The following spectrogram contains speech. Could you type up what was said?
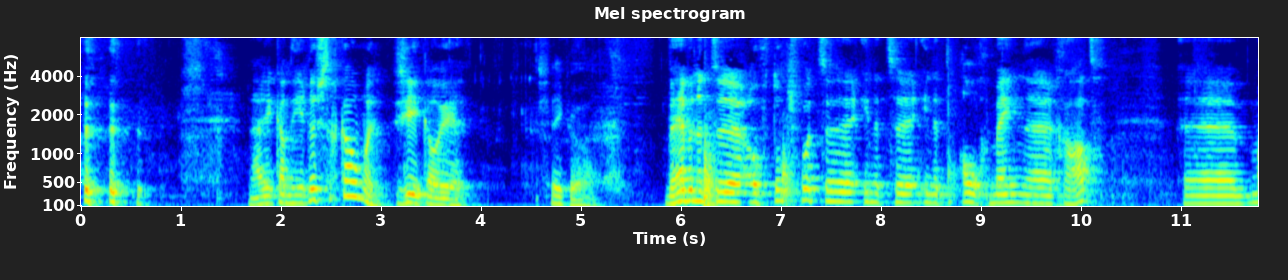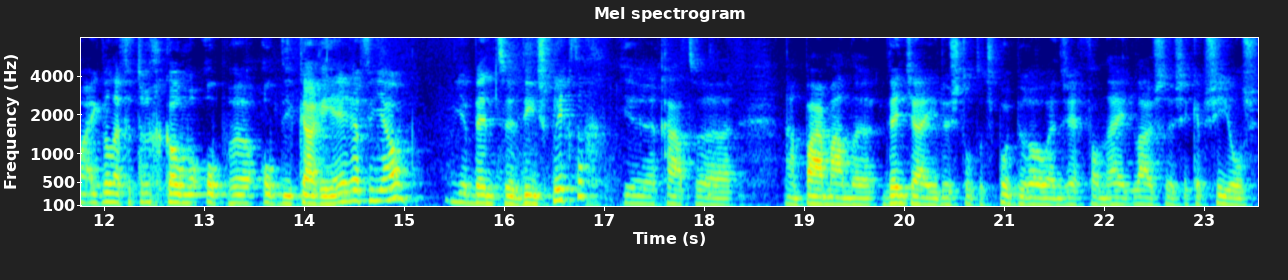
nou, je kan hier rustig komen, zie ik alweer. Zeker wel. We hebben het eh, over topsport eh, in, het, eh, in het algemeen eh, gehad. Eh, maar ik wil even terugkomen op, op die carrière van jou. Je bent dienstplichtig. Je gaat na een paar maanden wend jij je dus tot het sportbureau en zegt van hé hey, luister eens, ik heb SIOS.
